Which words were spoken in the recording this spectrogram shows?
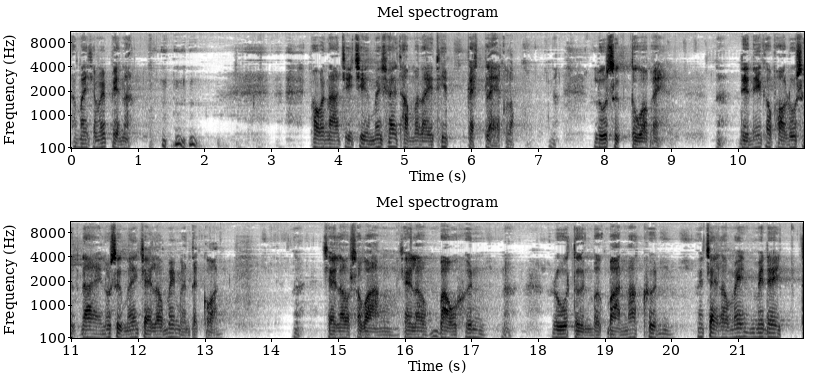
ทำไมจะไม่เป็นอะ ภาวนาจริงๆ ไม่ใช่ทำอะไรที่แปลกๆหรอก รู้สึกตัวไป เดี๋ยวนี้ก็พอรู้สึกได้ รู้สึกไหมใจเราไม่เหมือนแต่ก่อน ใจเราสว่าง ใจเราเบาขึ้น รู้ตื่นเบิกบานมากขึ้น ใจเราไม่ไม่ได้ท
